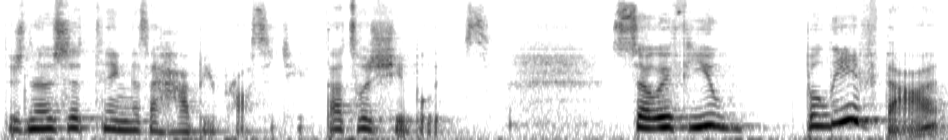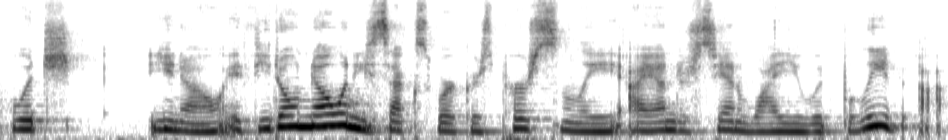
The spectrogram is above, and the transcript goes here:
There's no such thing as a happy prostitute. That's what she believes. So if you believe that, which, you know, if you don't know any sex workers personally, I understand why you would believe that.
